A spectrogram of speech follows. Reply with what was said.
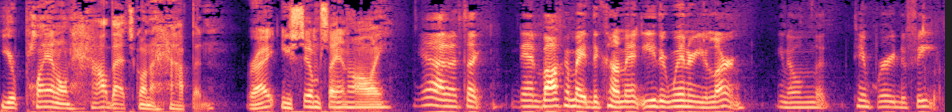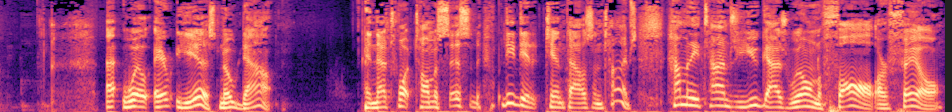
your plan on how that's going to happen. Right? You see what I'm saying, Holly? Yeah, and it's like Dan Baca made the comment: either win or you learn. You know, in the temporary defeat. Uh, well, every, yes, no doubt. And that's what Thomas says. But he did it 10,000 times. How many times are you guys willing to fall or fail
